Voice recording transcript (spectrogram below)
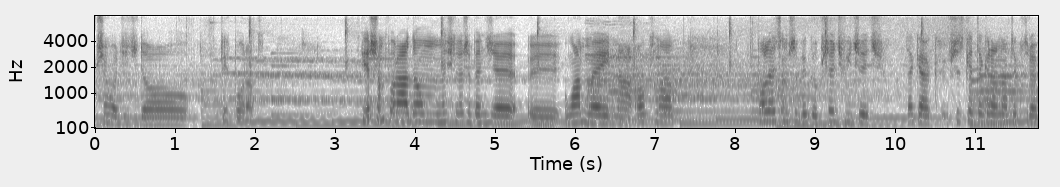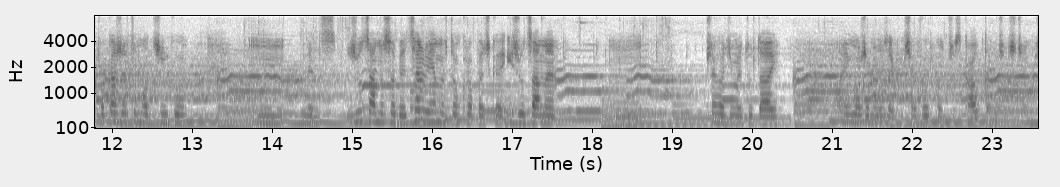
przechodzić do tych porad. Pierwszą poradą myślę, że będzie one way na okno. Polecam sobie go przećwiczyć, tak jak wszystkie te granaty, które pokażę w tym odcinku. Mm, więc rzucamy sobie, celujemy w tą kropeczkę i rzucamy. Mm, przechodzimy tutaj. No i możemy z jakimś awupką, czy scoutem, czy z czymś.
